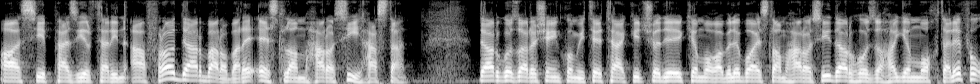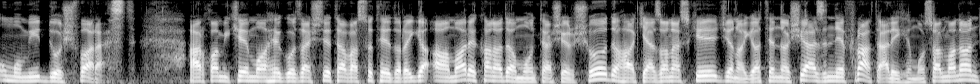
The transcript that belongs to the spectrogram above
آسیب پذیرترین افراد در برابر اسلام حراسی هستند. در گزارش این کمیته تاکید شده که مقابله با اسلام حراسی در حوزه های مختلف عمومی دشوار است. ارقامی که ماه گذشته توسط اداره آمار کانادا منتشر شد حاکی از آن است که جنایات ناشی از نفرت علیه مسلمانان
